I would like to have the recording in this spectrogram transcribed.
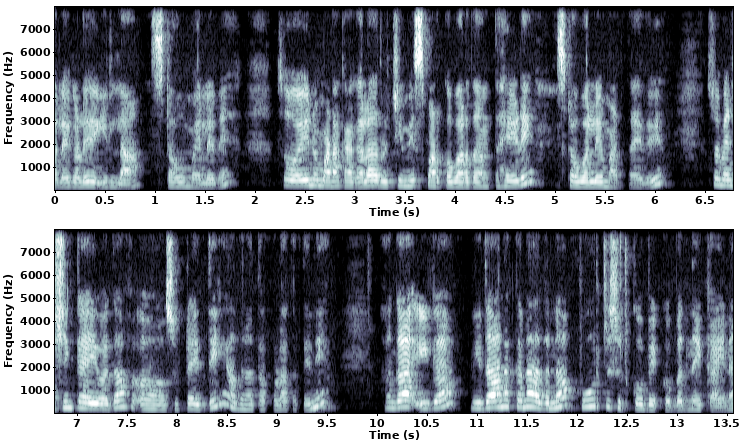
ಒಲೆಗಳೇ ಇಲ್ಲ, ಸ್ಟವ್ ಮೇಲೇ ಸೊ ಏನು ಮಾಡೋಕ್ಕಾಗಲ್ಲ, ರುಚಿ ಮಿಸ್ ಮಾಡ್ಕೋಬಾರ್ದು ಅಂತ ಹೇಳಿ ಸ್ಟವಲ್ಲೇ ಮಾಡ್ತಾಯಿದ್ವಿ ಸೊ ಮೆಣಸಿನ್ಕಾಯಿ ಇವಾಗ ಸುಟ್ಟೈತಿ ಅದನ್ನು ತಗೊಳಕತ್ತೀನಿ ಹಂಗೆ ಈಗ ನಿಧಾನಕ್ಕನ ಅದನ್ನು ಪೂರ್ತಿ ಸುಟ್ಕೋಬೇಕು ಬದನೇಕಾಯಿನ.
